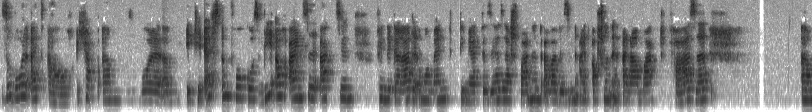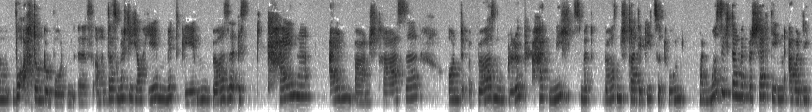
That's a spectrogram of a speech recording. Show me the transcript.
Sowohl als auch. Ich habe ähm, sowohl ähm, ETFs im Fokus wie auch Einzelaktien. Finde gerade im Moment die Märkte sehr, sehr spannend, aber wir sind halt auch schon in einer Marktphase, ähm, wo Achtung geboten ist. Und das möchte ich auch jedem mitgeben. Börse ist keine Einbahnstraße und Börsenglück hat nichts mit Börsenstrategie zu tun. Man muss sich damit beschäftigen, aber die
